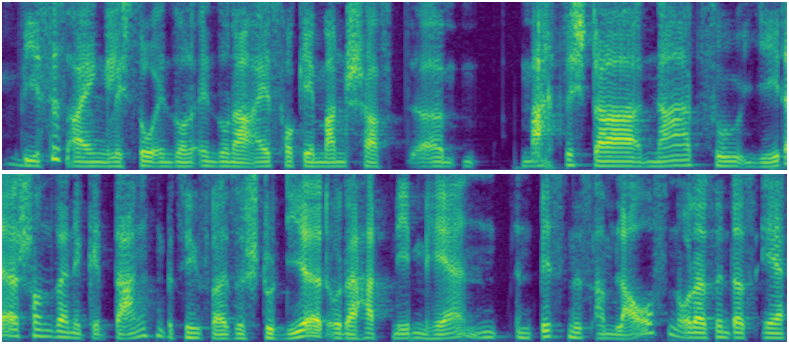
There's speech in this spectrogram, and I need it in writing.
wie ist es eigentlich so in so, in so einer Eishockey-Mannschaft? Ähm, macht sich da nahezu jeder schon seine Gedanken beziehungsweise studiert oder hat nebenher ein, ein, Business am Laufen oder sind das eher,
